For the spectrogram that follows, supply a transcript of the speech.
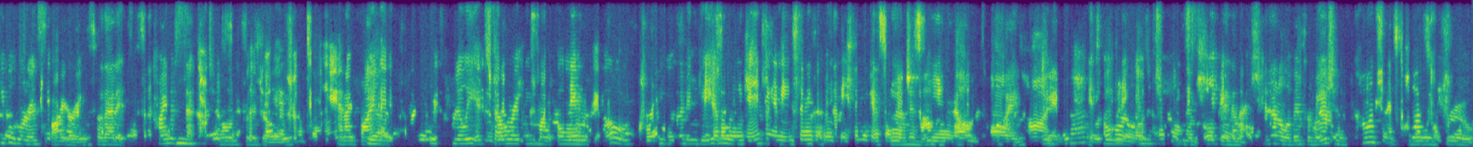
people who are inspiring so that it's kind of set the tone for the day. And I find Yeah. that it's really accelerating my own growth because I'm engaging I'm engaging in these things that make me think instead of just being numb all the time. It's opening and those channels I'm open and that channel of information is constantly flowing through.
